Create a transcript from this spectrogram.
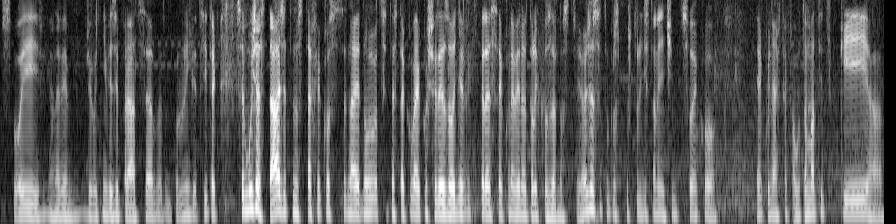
svoji, já nevím, životní vizi práce a podobných věcí, tak se může stát, že ten vztah jako se najednou ocitne v takové jako šedé zóně, v které se jako nevěnuje tolik pozornosti. Jo? Že se to pro spoustu lidí stane něčím, co jako jako nějak tak automatický, a,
